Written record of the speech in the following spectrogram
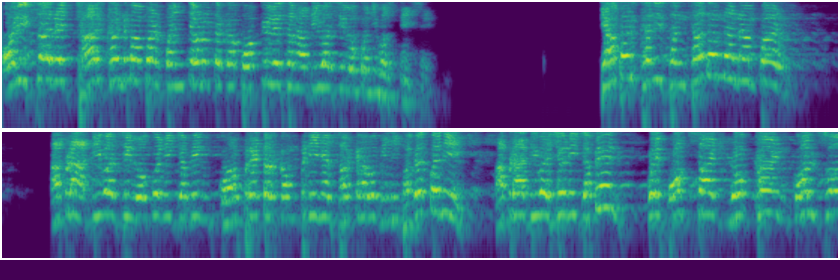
ઓરિસ્સા અને ઝારખંડમાં પણ પંચાણું ટકા પોપ્યુલેશન આદિવાસી લોકોની વસ્તી છે. ત્યાં પણ ખરી સંસાધનના નામ પર આપણા આદિવાસી લોકોની જમીન કોર્પોરેટર કંપનીને સરકારો મિલી ભગત બની. આપણા આદિવાસીઓની જમીન કોઈ બોક્સાઇટ લોખંડ, કોલસો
